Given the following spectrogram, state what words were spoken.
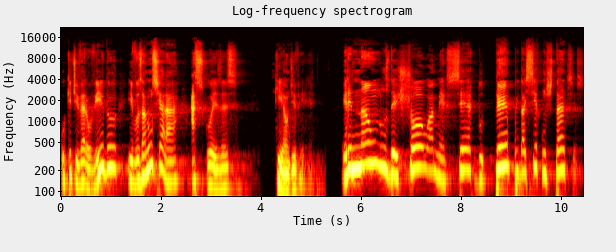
o que tiver ouvido e vos anunciará as coisas que hão de vir. Ele não nos deixou à mercê do tempo e das circunstâncias.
